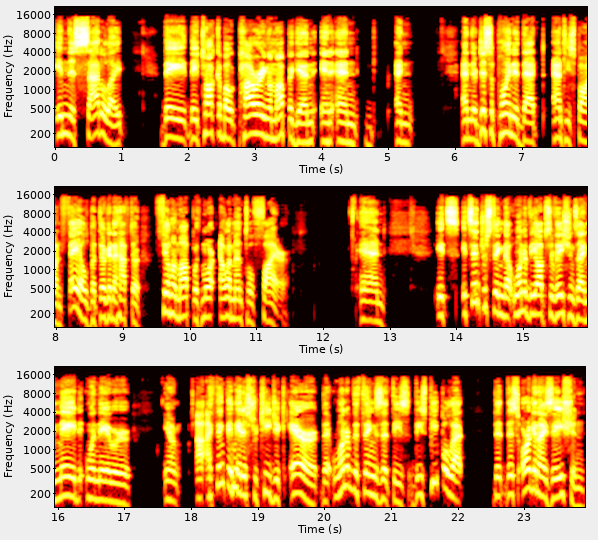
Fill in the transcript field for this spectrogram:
in this satellite they they talk about powering them up again and and and and they're disappointed that anti-spawn failed but they're going to have to fill him up with more elemental fire. And it's it's interesting that one of the observations i made when they were you know I think they made a strategic error that one of the things that these these people that that this organization,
